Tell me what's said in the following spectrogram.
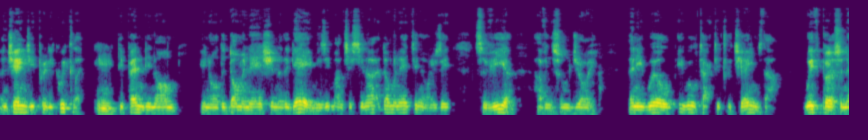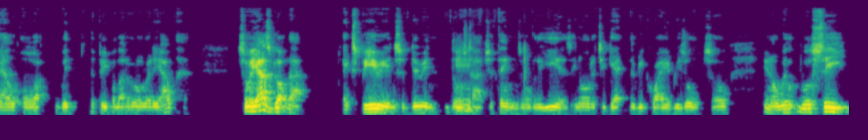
and change it pretty quickly, mm. depending on you know the domination of the game. Is it Manchester United dominating, or is it Sevilla having some joy? Then he will he will tactically change that with personnel or with the people that are already out there. So he has got that experience of doing those mm. types of things over the years in order to get the required result. So, you know, we'll we'll see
